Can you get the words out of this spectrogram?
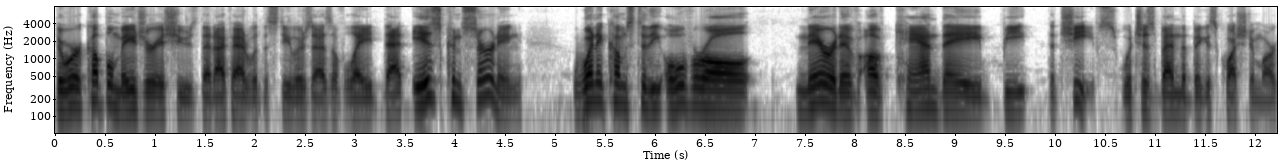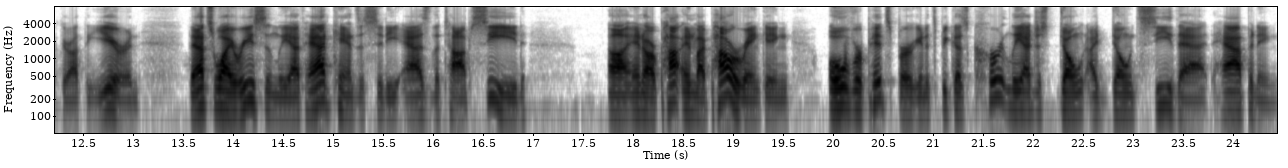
there were a couple major issues that I've had with the Steelers as of late that is concerning when it comes to the overall narrative of can they beat the Chiefs, which has been the biggest question mark throughout the year. And that's why recently I've had Kansas City as the top seed uh, in our po- in my power ranking over Pittsburgh, and it's because currently I just don't I don't see that happening.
